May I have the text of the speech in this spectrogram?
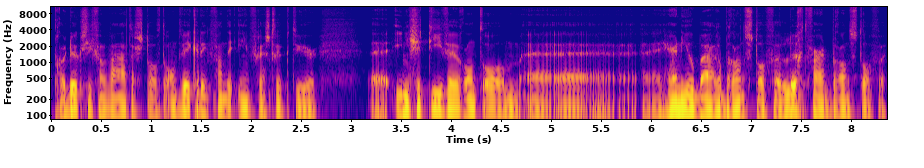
productie van waterstof, de ontwikkeling van de infrastructuur. Uh, initiatieven rondom uh, uh, hernieuwbare brandstoffen, luchtvaartbrandstoffen.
